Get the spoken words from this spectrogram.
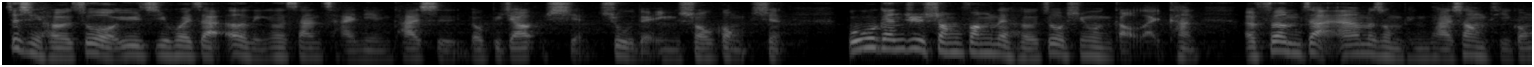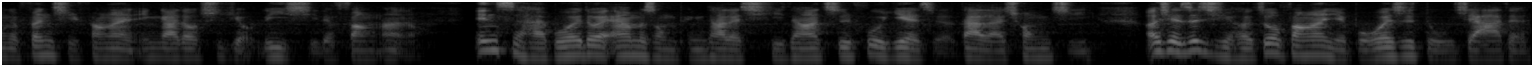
这起合作预计会在二零二三财年开始有比较显著的营收贡献。不过根据双方的合作新闻稿来看，Affirm 在 Amazon 平台上提供的分期方案应该都是有利息的方案哦。因此还不会对 Amazon 平台的其他支付业者带来冲击，而且这起合作方案也不会是独家的。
